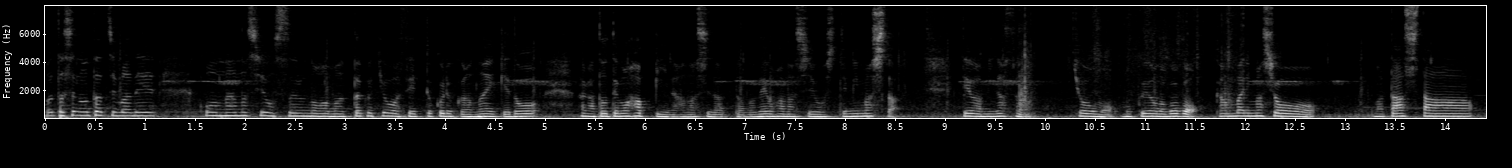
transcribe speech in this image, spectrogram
私の立場でこんな話をするのは全く今日は説得力がないけどなんかとてもハッピーな話だったのでお話をしてみました。では皆さん今日も木曜の午後頑張りましょう。また明日。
